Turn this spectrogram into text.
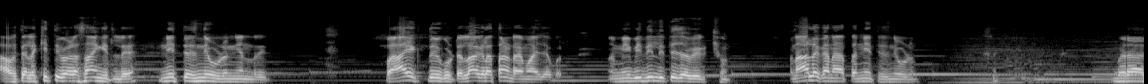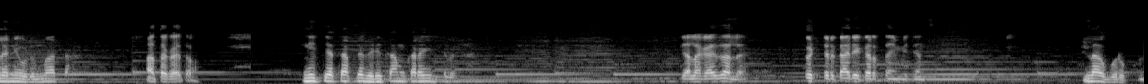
अहो त्याला किती वेळा सांगितलं नेतेच निवडून येणार आहेत. पण ऐकतोय कुठं लागला तांडा माझ्यावर. मग मी बी दिली त्याच्या वेग ठेवून. पण आलं का नाही आता नेतेच निवडून? बरं आलं निवडून मग आता. आता काय तर नीती आता आपल्या घरी काम करायला येतं त्याला काय झालं? कट्टर कार्यकर्ता आहे मी त्यांचा. लाव बरोबर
